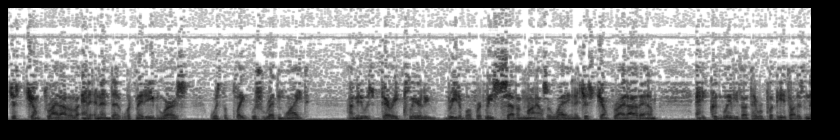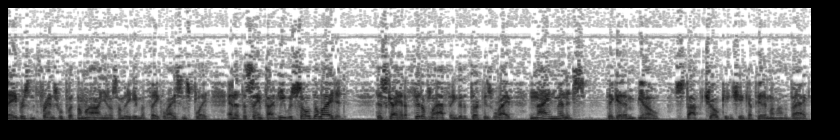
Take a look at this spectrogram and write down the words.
just jumped right out of it. And, and then the, what made it even worse was the plate was red and white. I mean, it was very clearly readable for at least seven miles away, and it just jumped right out at him. And he couldn't believe he thought they were put. He thought his neighbors and friends were putting them on. You know, somebody gave him a fake license plate. And at the same time, he was so delighted. This guy had a fit of laughing that it took his wife nine minutes to get him, you know, stop choking. She kept hitting him on the back.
